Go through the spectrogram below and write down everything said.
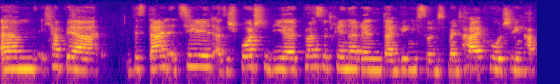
Ähm, ich habe ja bis dahin erzählt, also Sport studiert, Personal Trainerin, dann ging ich so ins Mentalcoaching, habe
